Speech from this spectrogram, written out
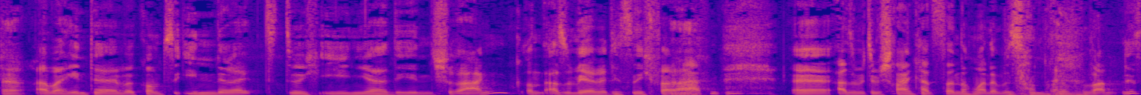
Ja. aber hinterher bekommt sie indirekt durch ihn ja den Schrank und also mehr wird jetzt nicht verraten. Äh, also mit dem Schrank hat es dann nochmal eine besondere Bewandtnis.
